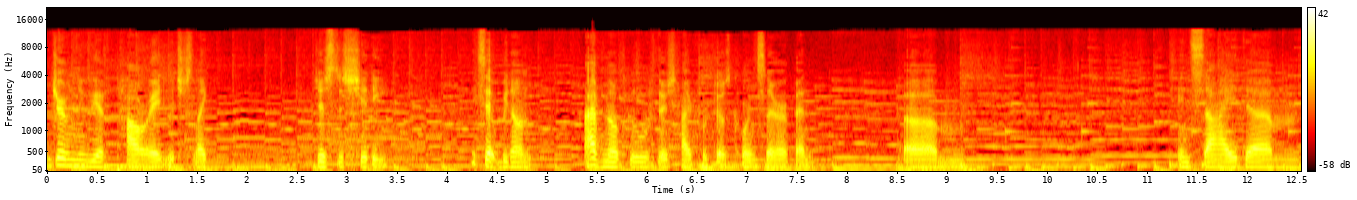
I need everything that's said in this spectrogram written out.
In Germany, we have Powerade, which is like just as shitty. Except we don't... I have no clue if there's high fructose corn syrup and... Um... Inside, um...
